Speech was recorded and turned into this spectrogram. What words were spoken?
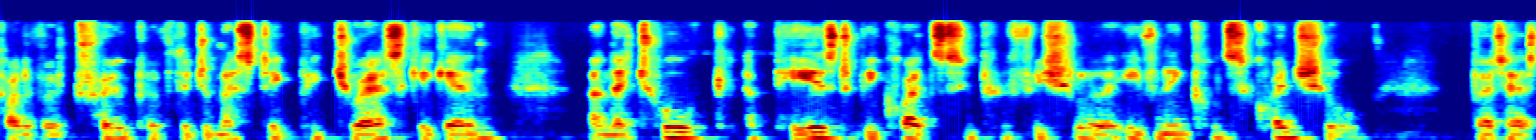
kind of a trope of the domestic picturesque again, and their talk appears to be quite superficial or even inconsequential, but at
